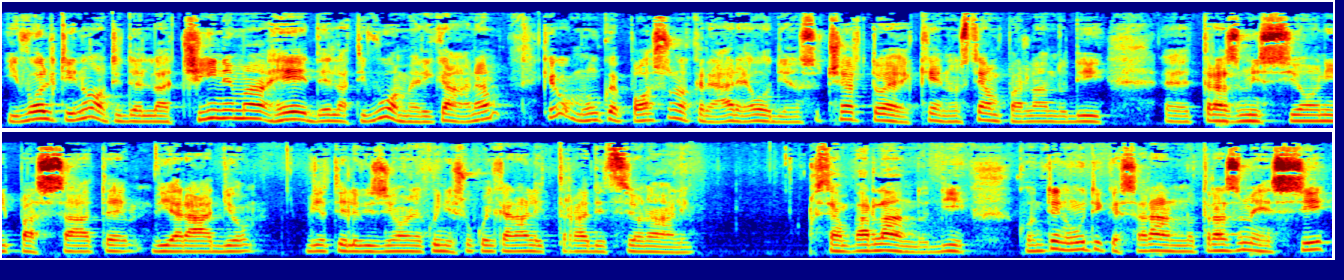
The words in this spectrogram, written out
i volti noti della cinema e della TV americana, che comunque possono creare audience. Certo è che non stiamo parlando di eh, trasmissioni passate passate via radio via televisione, quindi su quei canali tradizionali. Stiamo parlando di contenuti che saranno trasmessi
